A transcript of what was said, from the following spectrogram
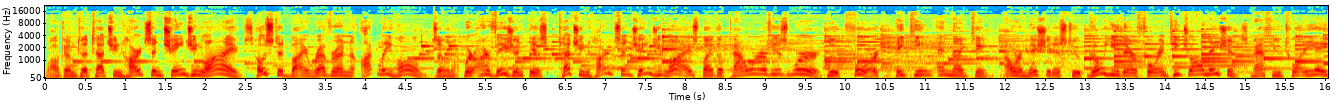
Welcome to Touching Hearts and Changing Lives, hosted by Reverend Otley Holmes, Zona, where our vision is touching hearts and changing lives by the power of His Word. Luke 4 18 and 19. Our mission is to go ye therefore and teach all nations. Matthew 28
